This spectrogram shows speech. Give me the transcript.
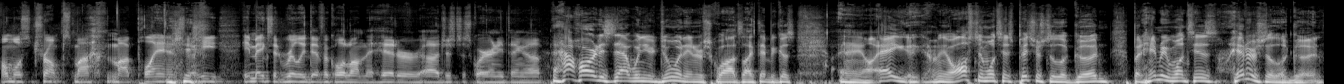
almost trumps my my plan. So he he makes it really difficult on the hitter uh, just to square anything up. How hard is that when you're doing inter squads like that? Because you know, a I mean, Austin wants his pitchers to look good, but Henri wants his hitters to look good.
